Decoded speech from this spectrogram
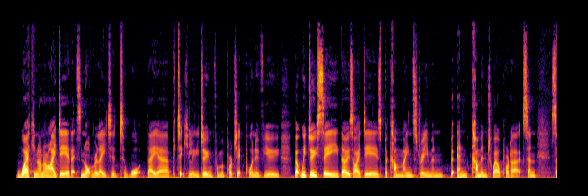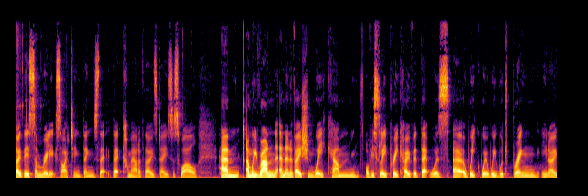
working on an idea that's not related to what they are particularly doing from a project point of view, but we do see those ideas become mainstream and and come into our products, and so there's some really exciting things that that come out of those days as well. Um, and we run an innovation week. Um, obviously, pre-COVID, that was uh, a week where we would bring, you know,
